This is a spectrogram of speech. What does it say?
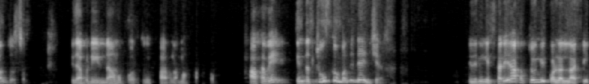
சந்தோஷம். இது அப்படி இல்லாம போறதுக்கு காரணமா ஆகும் ஆகவே இந்த தூக்கம் வந்து டேஞ்சர் இது நீங்க சரியாக தூங்கிக் கொள்ளலாட்டி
